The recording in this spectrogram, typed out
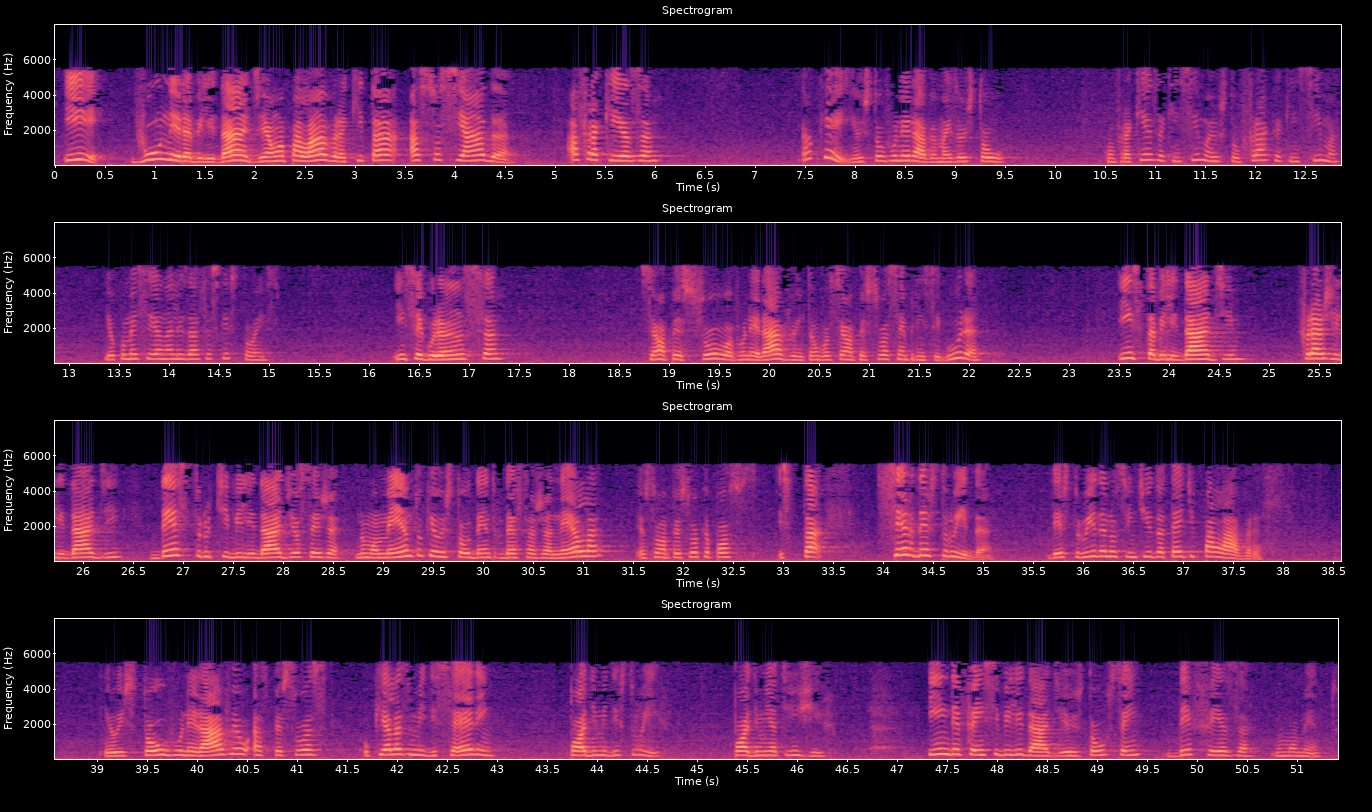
E vulnerabilidade é uma palavra que está associada à fraqueza, Ok, eu estou vulnerável, mas eu estou com fraqueza aqui em cima, eu estou fraca aqui em cima. E eu comecei a analisar essas questões. Insegurança. Se é uma pessoa vulnerável, então você é uma pessoa sempre insegura? Instabilidade, fragilidade, destrutibilidade, ou seja, no momento que eu estou dentro dessa janela, eu sou uma pessoa que eu posso estar, ser destruída destruída no sentido até de palavras. Eu estou vulnerável às pessoas, o que elas me disserem pode me destruir, pode me atingir. Indefensibilidade, eu estou sem defesa no momento.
